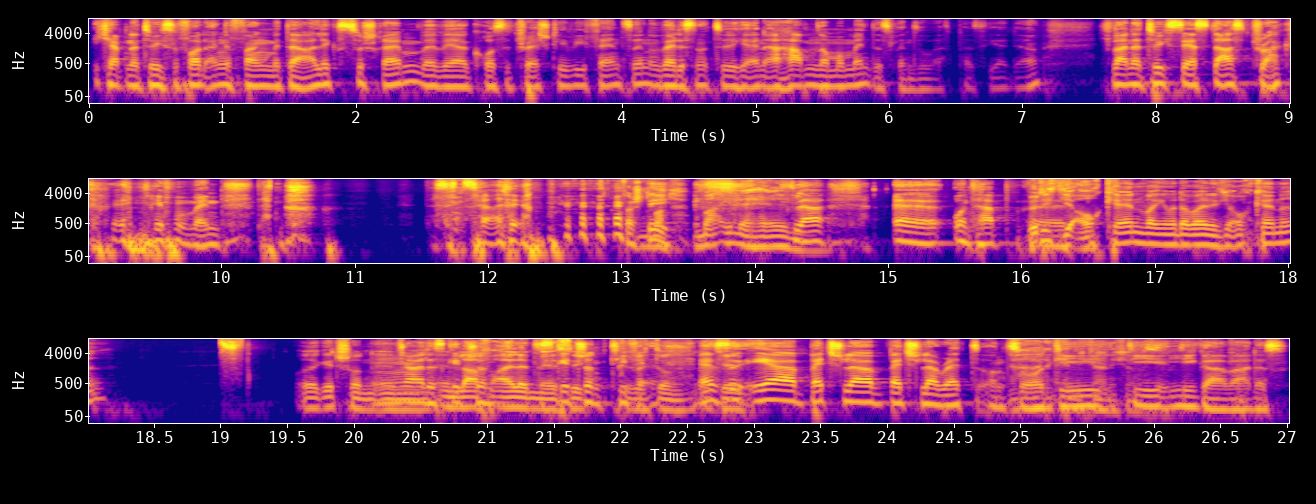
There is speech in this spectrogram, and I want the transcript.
ich habe natürlich sofort angefangen mit der Alex zu schreiben, weil wir ja große Trash-TV-Fans sind und weil das natürlich ein erhabener Moment ist, wenn sowas passiert. Ja. Ich war natürlich sehr starstruck in dem Moment. Dachte, das sind sie alle. Verstehe ich. Meine Helden. Klar. Äh, und hab. Würde ich äh, die auch kennen? War jemand dabei, den ich auch kenne? Oder geht schon in, ja, das in geht Love schon, Island das mäßig geht schon tiefer. Richtung? Es ist Okay. eher Bachelor, Bachelorette und so. mich die die Liga war das.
